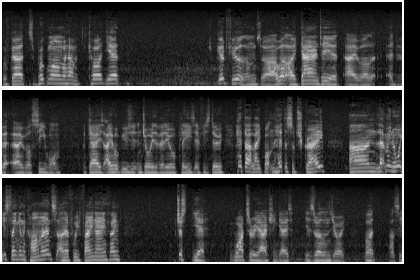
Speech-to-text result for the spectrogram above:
we've got some Pokemon we haven't caught yet good few of them so I will I guarantee it I will I will see one but guys, I hope you enjoy the video. Please, if you do, hit that like button, hit the subscribe, and let me know what you think in the comments. And if we find anything, just, yeah, watch the reaction, guys. You will enjoy. But, I'll see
